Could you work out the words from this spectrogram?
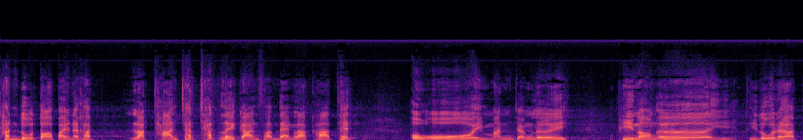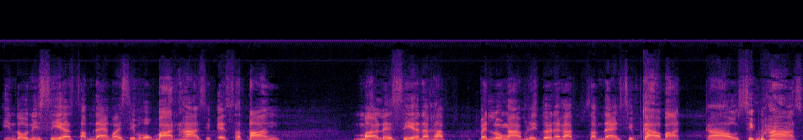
ท่านดูต่อไปนะครับ หลักฐานชัดๆเลยการสำแดงราคาเท็จ โอ้ยมันจังเลย พี่น้องเอ้ย ที่ดูนะครับ อินโดนีเซียสำแดงไว้ 16 บาท 51 สตางค์มาเลเซียนะครับ เป็นโรงงานผลิตด้วยนะครับสำแดง 19 บาท 95 ส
